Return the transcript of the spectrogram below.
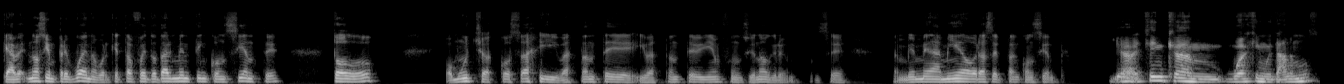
Que a no siempre es bueno, porque esta fue totalmente inconsciente, todo, o muchas cosas, y bastante, y bastante bien funcionó, creo. Entonces, también me da miedo ahora ser tan consciente. Yeah, I think um, working with animals,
